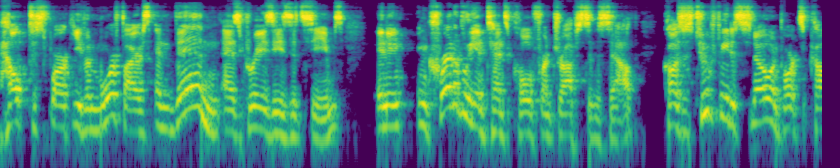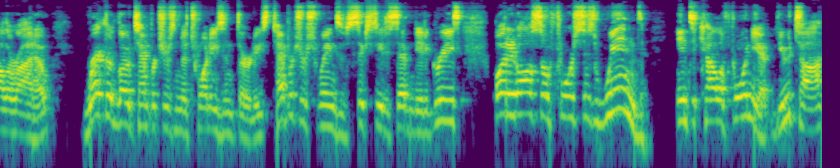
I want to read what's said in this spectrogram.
helped to spark even more fires. And then, as crazy as it seems, an incredibly intense cold front drops to the south, causes two feet of snow in parts of Colorado, record low temperatures in the 20s and 30s, temperature swings of 60 to 70 degrees, but it also forces wind into California. Utah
